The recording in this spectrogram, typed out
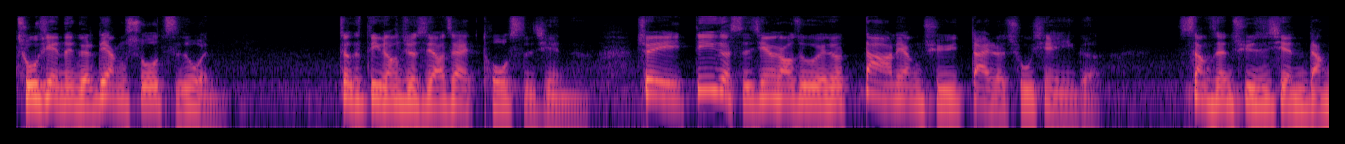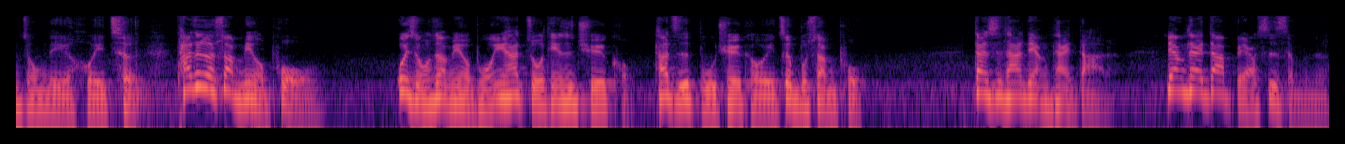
出现那个量缩止稳，这个地方就是要再拖时间的。所以第一个时间告诉各位说，大量区带了出现一个上升趋势线当中的一个回撤，它这个算没有破哦。为什么算没有破？因为它昨天是缺口，它只是补缺口而已，这不算破。但是它量太大了，量太大表示什么呢？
